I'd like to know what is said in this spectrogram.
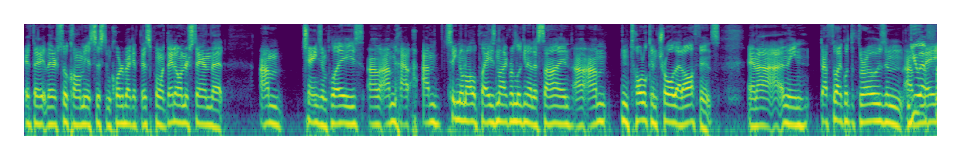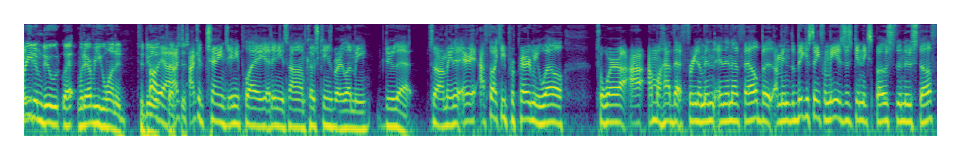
If they they're still calling me a system quarterback at this point, they don't understand that I'm changing plays. I'm I'm, I'm signaling all the plays, not like we're looking at a sign. I, I'm in total control of that offense, and I I mean I feel like with the throws and I've you have made- freedom to do whatever you wanted to do Oh yeah, I. I could change any play at any time. Coach Kingsbury let me do that. So I mean, it, I feel like he prepared me well to where I, I'm gonna have that freedom in, in NFL. But I mean, the biggest thing for me is just getting exposed to the new stuff,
